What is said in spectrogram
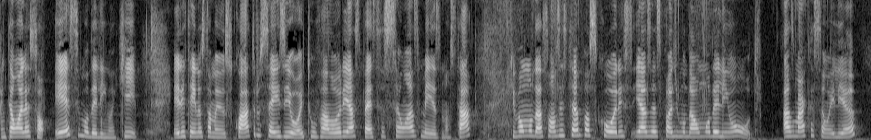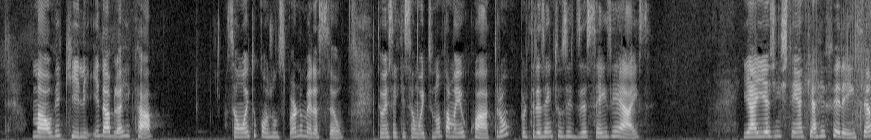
Então, olha só. Esse modelinho aqui, ele tem nos tamanhos 4, 6 e 8. O valor e as peças são as mesmas, tá? Que vão mudar são as estampas, cores e às vezes pode mudar um modelinho ou outro. As marcas são Elian, Malve, Kili e WRK. São oito conjuntos por numeração. Então, esse aqui são oito no tamanho 4, por 316 reais. E aí, a gente tem aqui a referência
